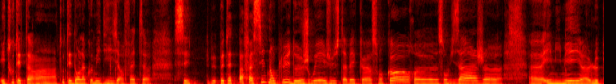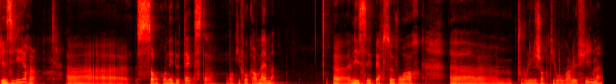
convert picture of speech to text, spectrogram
et tout est un, tout est dans la comédie. En fait, c'est peut-être pas facile non plus de jouer juste avec euh, son corps, euh, son visage euh, et mimer le plaisir sans qu'on ait de texte. Donc il faut quand même laisser percevoir pour les gens qui vont voir le film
